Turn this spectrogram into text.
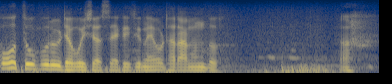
কত উপরে উঠে বসে আছে এক একজনে ওঠার আনন্দ। আহ।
